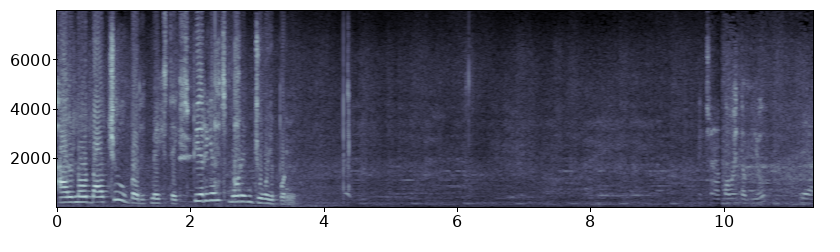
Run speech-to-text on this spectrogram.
I don't know about you, but it makes the experience more enjoyable. Picture mo with the view? Yeah.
